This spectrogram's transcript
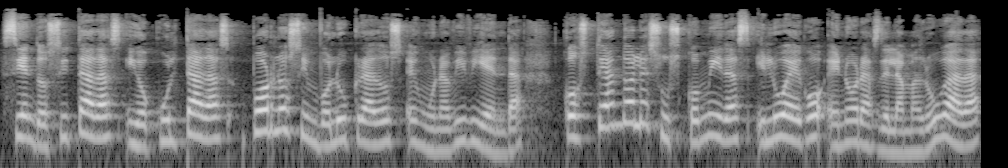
siendo citadas y ocultadas por los involucrados en una vivienda, costeándole sus comidas y luego, en horas de la madrugada,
